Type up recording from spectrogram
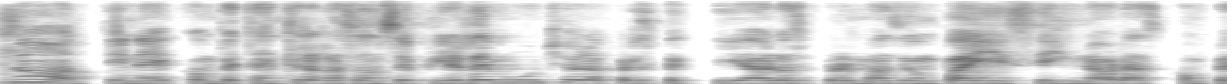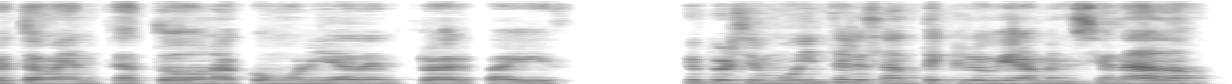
No, tiene completamente razón. Se pierde mucho la perspectiva de los problemas de un país si ignoras completamente a toda una comunidad dentro del país. Me pareció muy interesante que lo hubiera mencionado.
